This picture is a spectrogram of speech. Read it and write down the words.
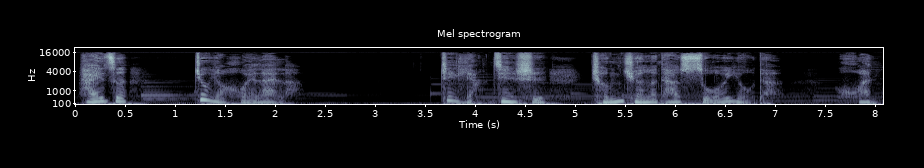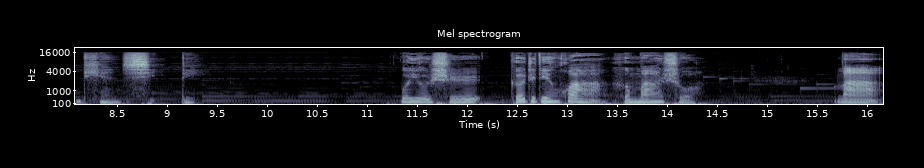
孩子就要回来了。这两件事，成全了他所有的。欢天喜地。我有时隔着电话和妈说：“妈，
